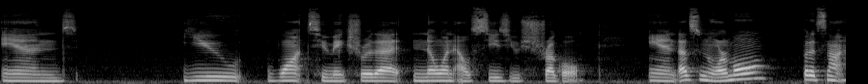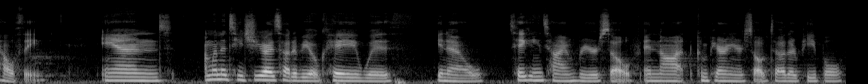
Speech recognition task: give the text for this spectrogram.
and you want to make sure that no one else sees you struggle. And that's normal, but it's not healthy. And I'm going to teach you guys how to be okay with, you know, taking time for yourself and not comparing yourself to other people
